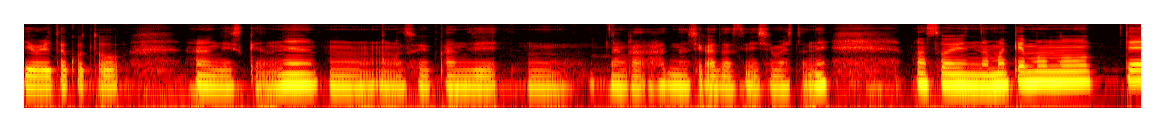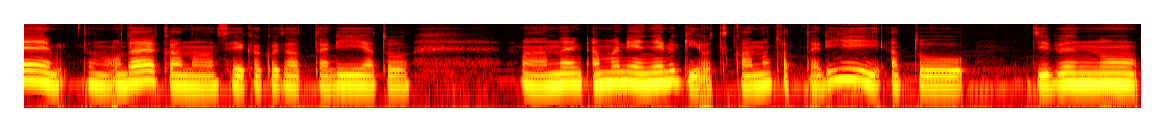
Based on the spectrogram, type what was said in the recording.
言われたことあるんですけどね。うん、そういう感じ、うん、なんか話が脱線しましたね。まあそういう怠け者ってその穏やかな性格だったりあとまあ、あんあんまりエネルギーを使わなかったりあと自分の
